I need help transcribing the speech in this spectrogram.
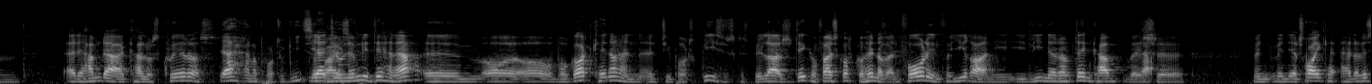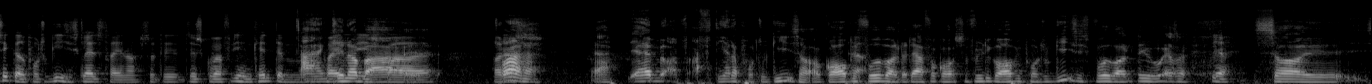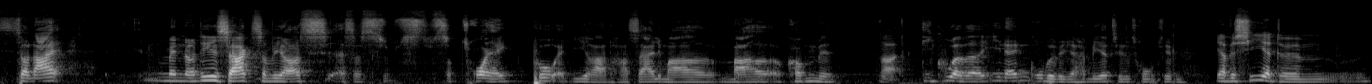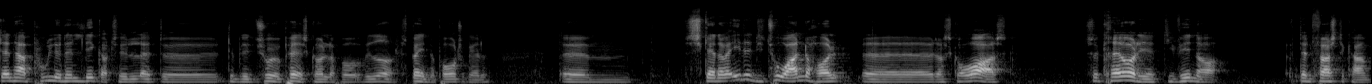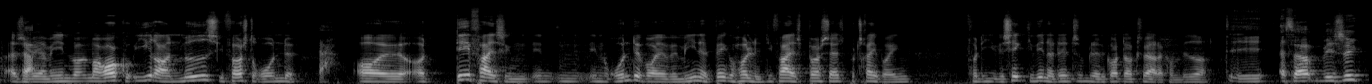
er det ham, der er Carlos Queiroz? ja, han er portugiser Ja, det er jo nemlig det, han er. Øhm, og, og, og hvor godt kender han øh, de portugisiske spillere. Altså, det kan faktisk godt gå hen og være en fordel for Iran i, i lige netop den kamp. Hvis, ja. øh, men, men jeg tror ikke, han har vist ikke været portugisisk landstræner, så det, det skulle være, fordi han kendte dem Nej, han kender bare... fra, øh, fra tror jeg, deres- Ja, ja fordi han er portugiser og går op. Ja. i fodbold, og derfor går, selvfølgelig går op i portugisisk fodbold. Det er jo, altså, Ja. så, øh, så nej. Men når det er sagt, så vil jeg også, altså, så, så tror jeg ikke på, at Iran har særlig meget, meget at komme med. Nej. De kunne have været i en anden gruppe, vil jeg have mere tiltro til dem. Jeg vil sige, at øh, den her pulje, den ligger til, at øh, det bliver de to europæiske hold, der på videre, Spanien og Portugal. Øh, skal der være et af de to andre hold, øh, der skal overraske, så kræver det, at de vinder den første kamp. Altså, Ja. jeg mene, hvor Marokko og Iran mødes i første runde. Og, øh, og det er faktisk en, en, en, runde, hvor jeg vil mene, at begge holdene, de faktisk bør satse på tre point. Fordi hvis ikke de vinder den, så bliver det godt nok svært at komme videre. Det, altså, hvis ikke,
